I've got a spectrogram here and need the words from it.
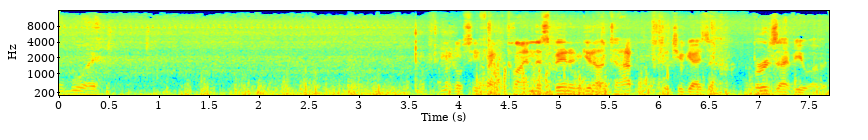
Oh boy. I'm gonna go see if I can climb this bin and get on top and get you guys a bird's eye view of it.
